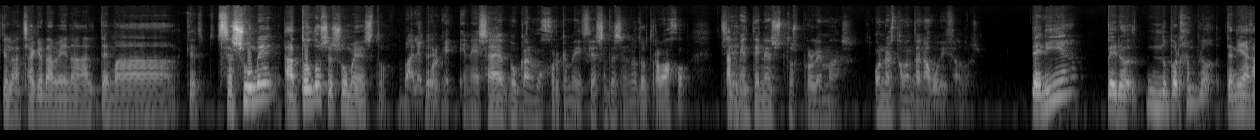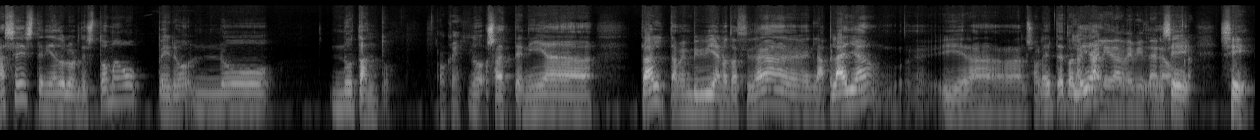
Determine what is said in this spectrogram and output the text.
que lo achaque también al tema. que se sume, a todo se sume esto. Vale, Sí. porque en esa época, a lo mejor que me decías antes en el otro trabajo, Sí. también tenías estos problemas o no estaban tan agudizados. Tenía, pero no, por ejemplo, tenía gases, tenía dolor de estómago, pero no, no tanto. Ok. No, o sea, tenía tal, también vivía en otra ciudad, en la playa, y era al solete todo el La día. calidad de vida era sí, otra. Sí,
